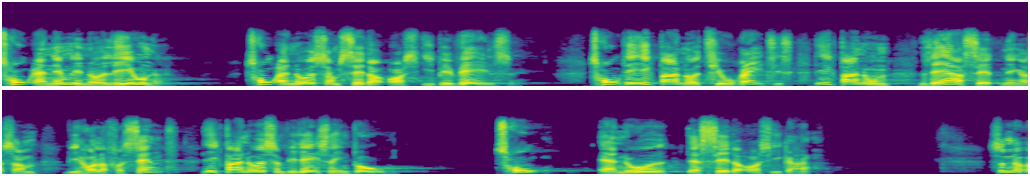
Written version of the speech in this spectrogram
Tro er nemlig noget levende. Tro er noget, som sætter os i bevægelse. Tro, det er ikke bare noget teoretisk. Det er ikke bare nogle læresætninger, som vi holder for sandt. Det er ikke bare noget, som vi læser i en bog. Tro er noget, der sætter os i gang. Sådan,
